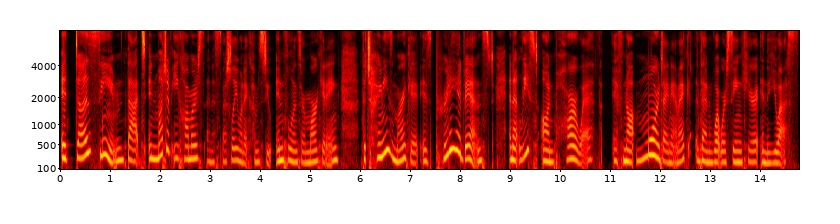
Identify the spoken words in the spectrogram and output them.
it does seem that in much of e commerce, and especially when it comes to influencer marketing, the Chinese market is pretty advanced and at least on par with, if not more dynamic, than what we're seeing here in the US.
